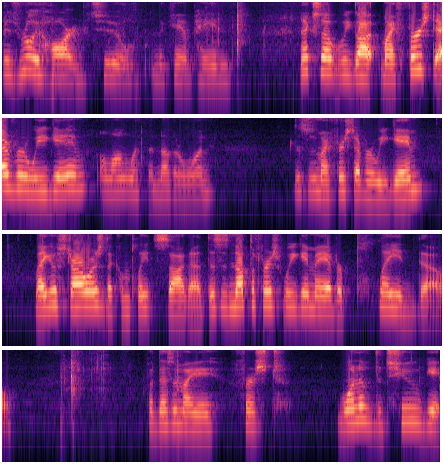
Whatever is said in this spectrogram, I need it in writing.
It's really hard too in the campaign Next up, we got my first ever Wii game, along with another one. This is my first ever Wii game. Lego Star Wars The Complete Saga. This is not the first Wii game I ever played, though. But this is my first, one of the two ga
